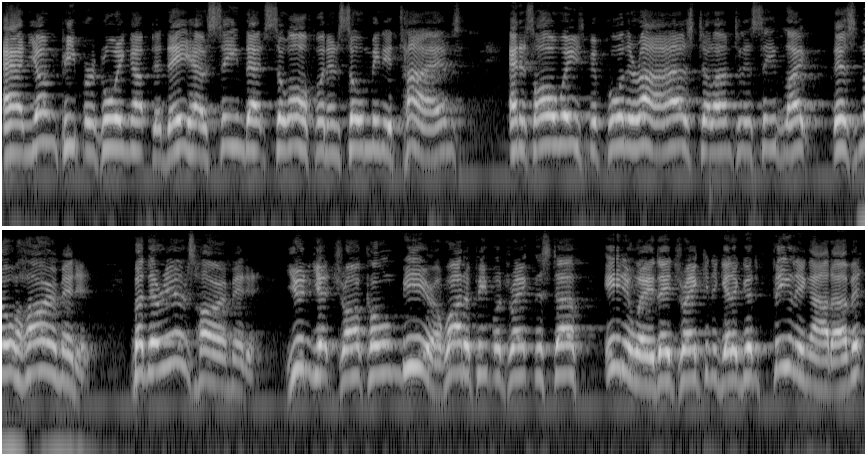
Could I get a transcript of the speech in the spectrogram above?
And young people growing up today have seen that so often and so many times and it's always before their eyes till until it seems like there's no harm in it. But there is harm in it. You can get drunk on beer. Why do people drink this stuff? Anyway, they drink it to get a good feeling out of it.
